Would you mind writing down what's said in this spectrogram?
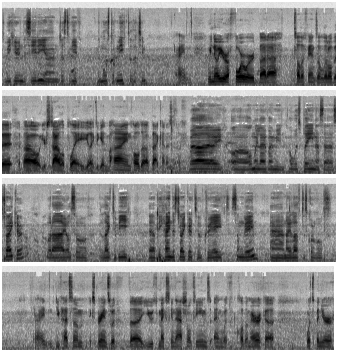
to be here in the city, and just to give the most of me to the team. All right. We know you're a forward, but uh, tell the fans a little bit about your style of play. You like to get in behind, hold up, that kind of stuff. Well, I, uh, all my life I've been always playing as a striker, but I also like to be uh, behind the striker to create some game, and I love to score goals. All right. You've had some experience with the youth Mexican national teams and with Club America. What's been your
